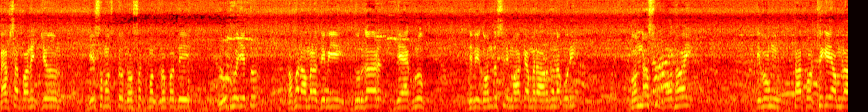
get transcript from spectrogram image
ব্যবসা বাণিজ্যর যে সমস্ত দর্শক মন্ত্রপাতি লুট হয়ে যেত। তখন আমরা দেবী দুর্গার যে এক রূপ দেবী গন্ধশ্রী মাকে আমরা আরাধনা করি। গন্ধাসুর বধ হয় এবং তারপর থেকে আমরা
